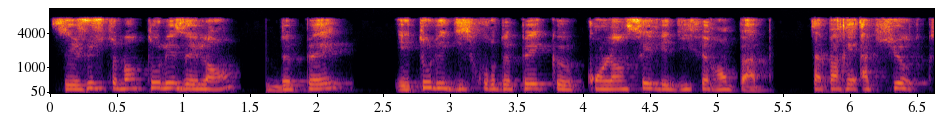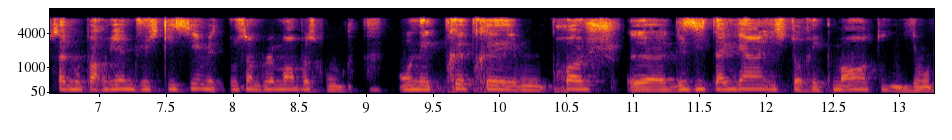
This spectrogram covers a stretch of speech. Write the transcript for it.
c'est justement tous les élans de paix et tous les discours de paix qu'ont lancé les différents papes. Ça paraît absurde que ça nous parvienne jusqu'ici, mais tout simplement parce qu'on on est très très proche euh, des Italiens historiquement, qui ont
